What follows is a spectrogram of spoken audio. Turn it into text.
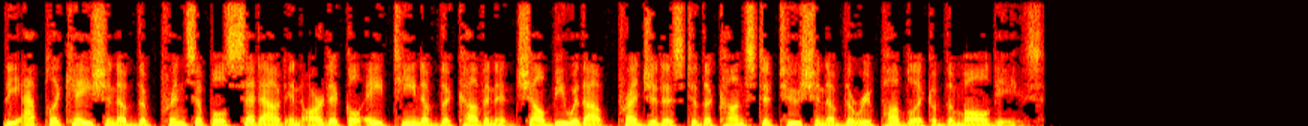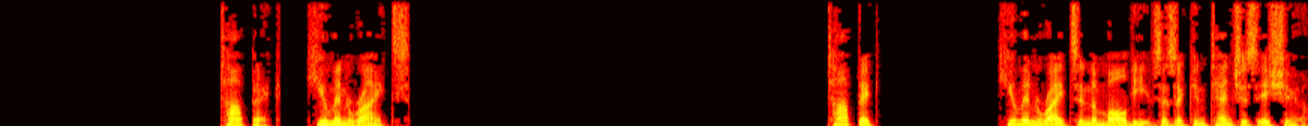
the application of the principles set out in Article 18 of the Covenant shall be without prejudice to the Constitution of the Republic of the Maldives. Topic: Human rights. Topic: Human rights in the Maldives is a contentious issue.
